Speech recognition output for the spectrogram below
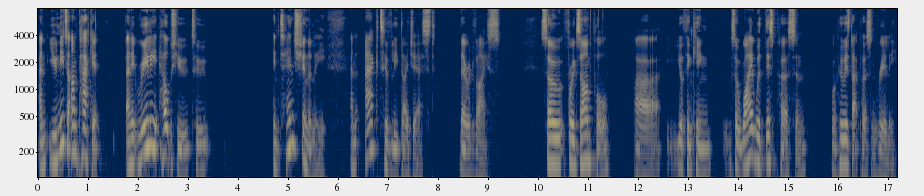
And you need to unpack it and it really helps you to intentionally and actively digest their advice. So, for example, uh, you're thinking, so why would this person, well, who is that person really?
